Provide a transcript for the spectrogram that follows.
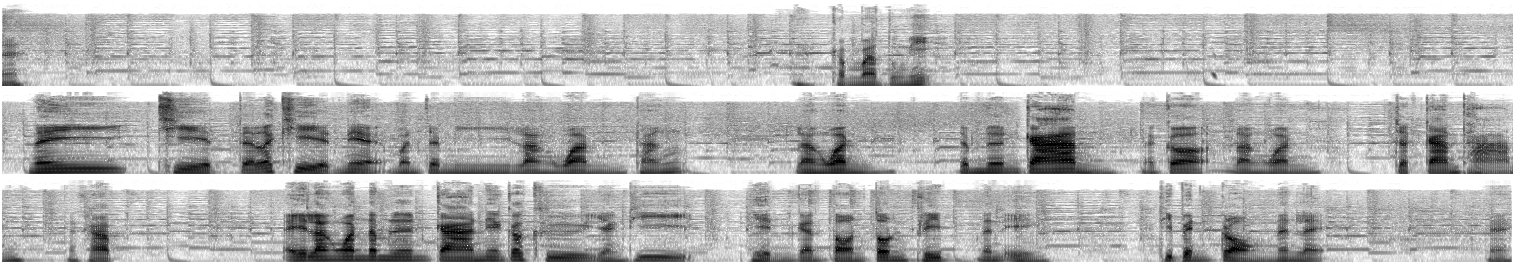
นะกลับมาตรงนี้ ในเขตแต่ละเขตเนี่ยมันจะมีรางวัลทั้งรางวัลดำเนินการ แล้วก็รางวัลจัดการฐานนะครับ ไอรางวัลดำเนินการเนี่ยก็คืออย่างที่เห็นกันตอนต้นคลิปนั่นเอง ที่เป็นกล่องนั่นแหละนะ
